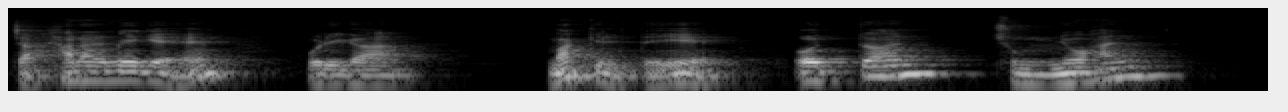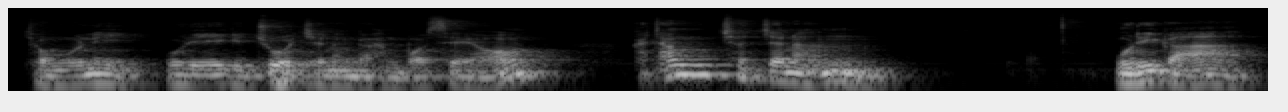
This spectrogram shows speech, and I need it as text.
자, 하나님에게 우리가 맡길 때에 어떠한 중요한 교훈이 우리에게 주어지는가 한번 보세요. 가장 첫째는 우리가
